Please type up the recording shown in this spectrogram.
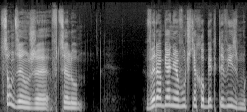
Sądzę, że w celu wyrabiania w uczniach obiektywizmu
